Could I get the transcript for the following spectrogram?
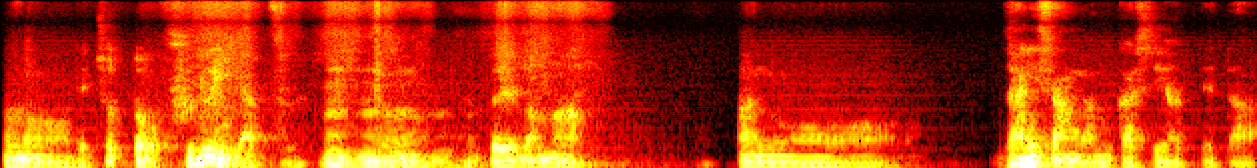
そので、ちょっと古いやつ。うんうん例えばまあ、あのーザニさんが昔やってた、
